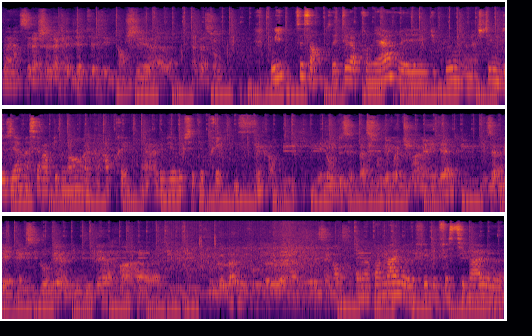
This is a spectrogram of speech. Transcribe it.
Voilà. C'est l'achat de la Cadillac qui a déclenché euh, la passion? Oui, c'est ça. Ça a été la première et du coup on a acheté une deuxième assez rapidement euh, après. Voilà, le virus était pris. D'accord. Et donc de cette passion des voitures américaines, vous avez exploré un univers euh, plus global autour de, des années 50 On a pas mal fait de festivals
